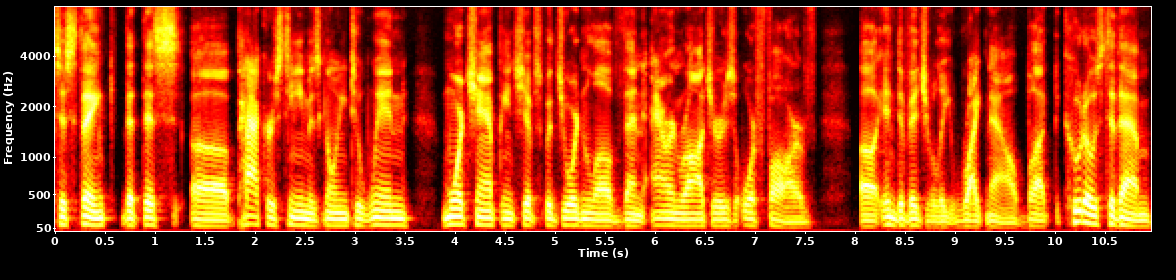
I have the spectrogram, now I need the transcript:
to think that this uh, Packers team is going to win more championships with Jordan Love than Aaron Rodgers or Favre uh, individually right now. But kudos to them.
